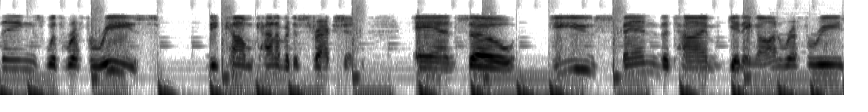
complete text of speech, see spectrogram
things with referees become kind of a distraction. And so, do you spend the time getting on referees?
